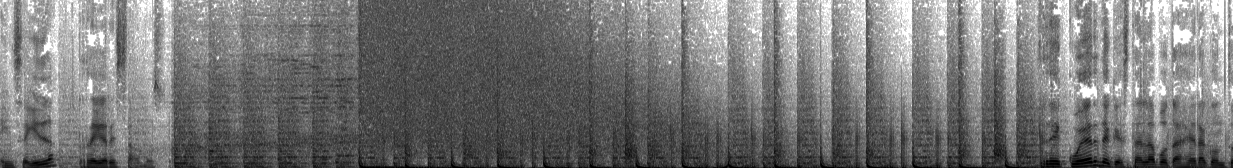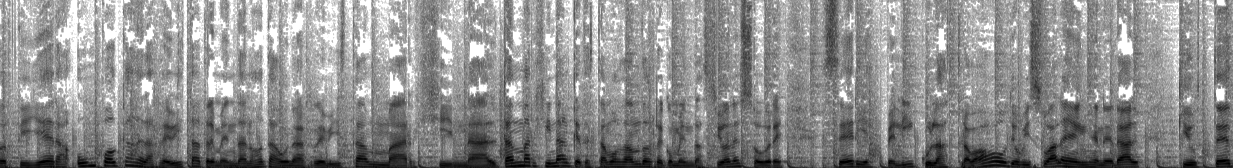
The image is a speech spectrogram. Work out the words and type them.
Enseguida regresamos. Recuerde que está en la potajera con tortillera, un podcast de la revista Tremenda Nota, una revista marginal, tan marginal que te estamos dando recomendaciones sobre series, películas, trabajos audiovisuales en general que usted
